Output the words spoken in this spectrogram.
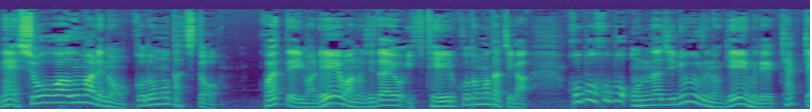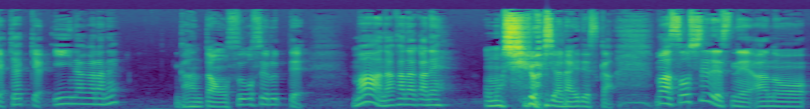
ね、昭和生まれの子供たちと、こうやって今、令和の時代を生きている子供たちが、ほぼほぼ同じルールのゲームでキャッキャキャッキャ言いながらね、元旦を過ごせるって、まあなかなかね、面白いじゃないですか。まあそしてですね、あの、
